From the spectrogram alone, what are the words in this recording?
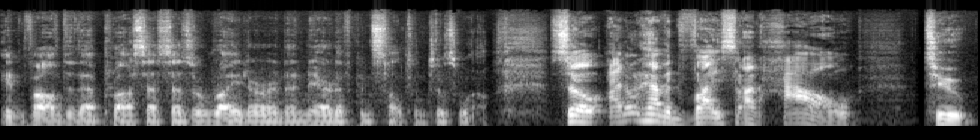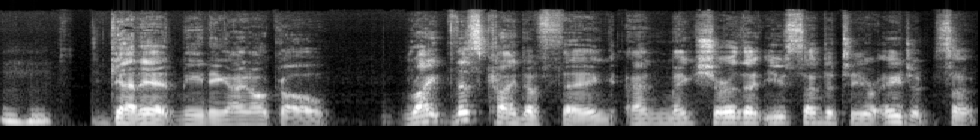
involved in that process as a writer and a narrative consultant as well. So I don't have advice on how to get in, meaning I don't go write this kind of thing and make sure that you send it to your agent. So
